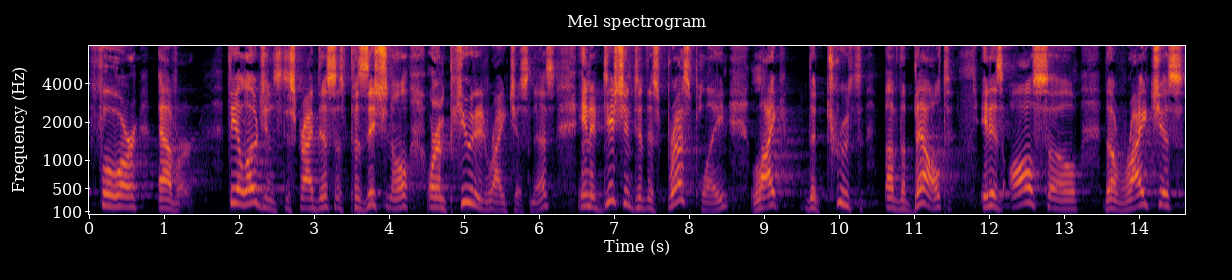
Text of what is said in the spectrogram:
forever. Theologians describe this as positional or imputed righteousness. In addition to this breastplate, like the truth of the belt, it is also the righteous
